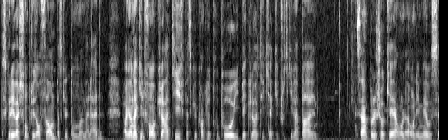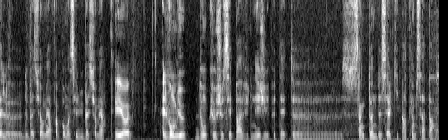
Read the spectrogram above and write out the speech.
Parce que les vaches sont plus en forme, parce qu'elles tombent moins malades. Alors il y en a qui le font en curatif, parce que quand le troupeau il péclote et qu'il y a quelque chose qui va pas, c'est un peu le joker, on, les met au sel euh, de bas-sur-mer. Enfin, pour moi, c'est du bas-sur-mer. Et euh, elles vont mieux. Donc, je sais pas, vu de nez, j'ai peut-être 5 euh, tonnes de sel qui partent comme ça par an.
